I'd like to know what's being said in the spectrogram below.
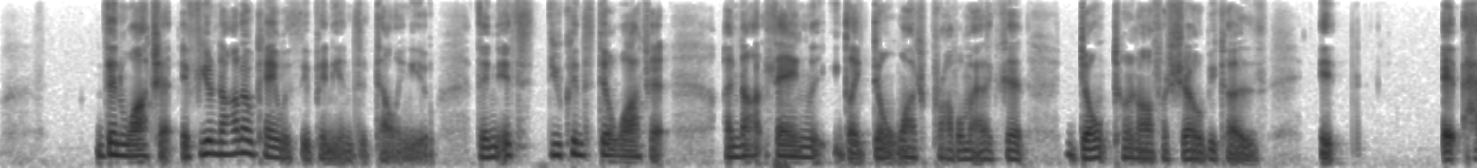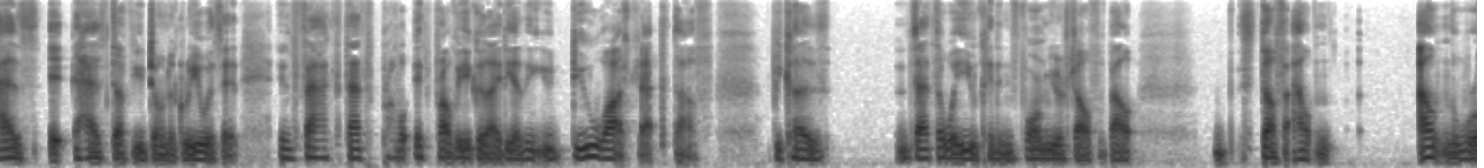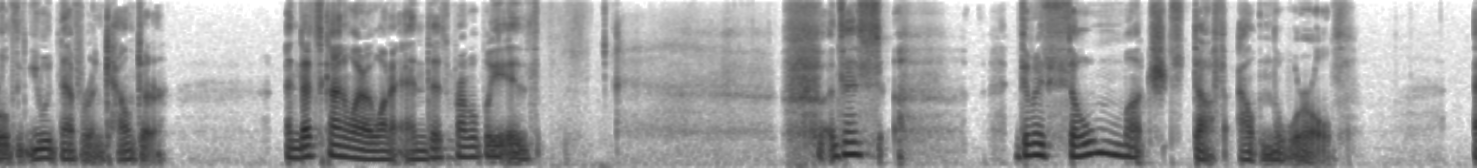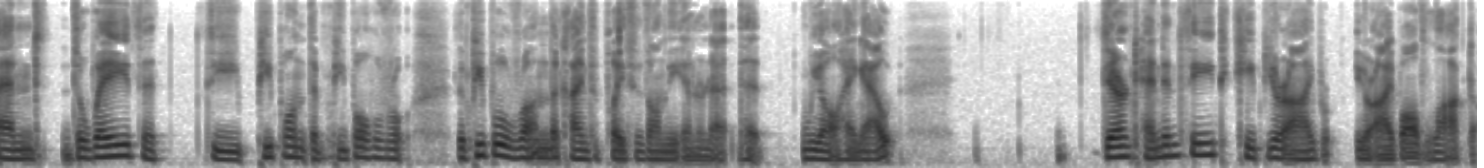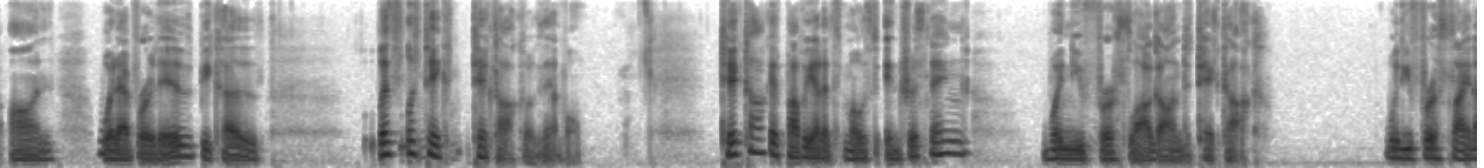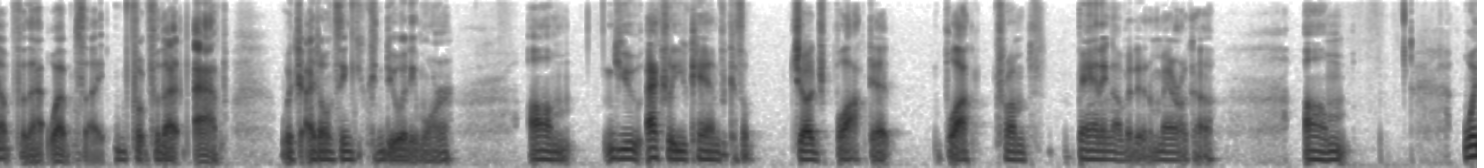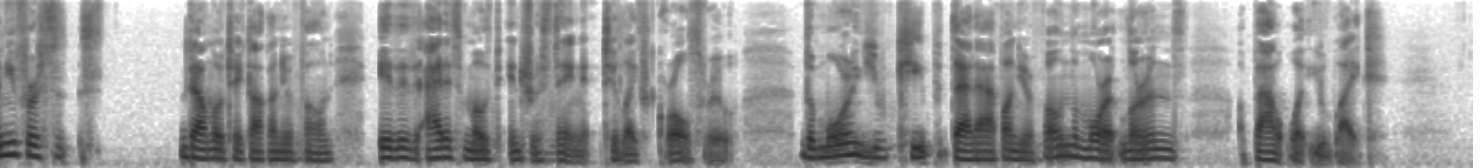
then watch it. If you're not okay with the opinions it's telling you, then it's you can still watch it. I'm not saying that like don't watch problematic shit don't turn off a show because it it has it has stuff you don't agree with it. In fact, that's probably it's probably a good idea that you do watch that stuff because that's the way you can inform yourself about stuff out out in the world that you would never encounter. And that's kind of where I want to end this probably is this there is so much stuff out in the world. And the way that the people the people who the people who run the kinds of places on the internet that we all hang out their tendency to keep your eye your eyeballs locked on whatever it is because let's let's take TikTok for example. TikTok is probably at its most interesting when you first log on to TikTok. When you first sign up for that website, for, for that app, which I don't think you can do anymore. Um, you actually you can because a judge blocked it, blocked Trump's banning of it in America. Um, when you first download TikTok on your phone, it is at its most interesting to like scroll through. The more you keep that app on your phone, the more it learns about what you like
